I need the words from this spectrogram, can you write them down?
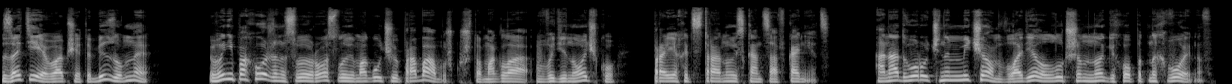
Затея вообще-то безумная. Вы не похожи на свою рослую и могучую прабабушку, что могла в одиночку проехать страну из конца в конец. Она двуручным мечом владела лучше многих опытных воинов.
